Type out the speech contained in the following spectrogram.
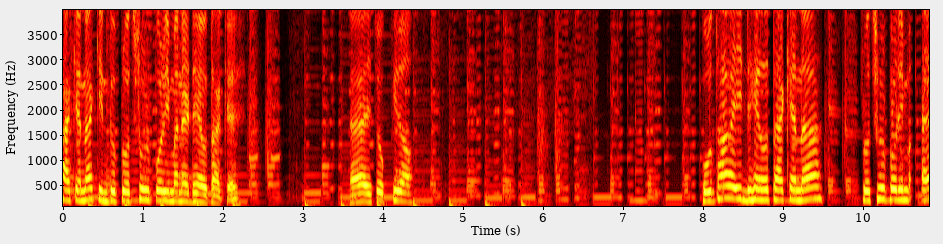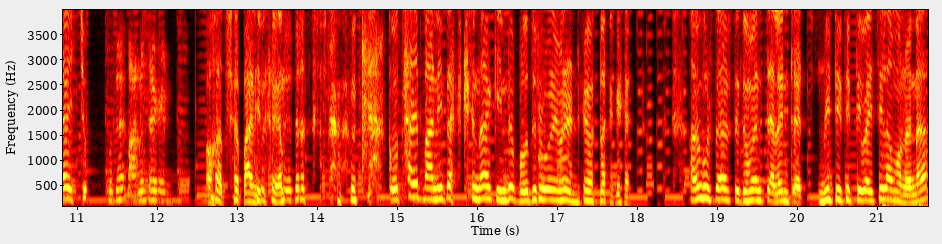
থাকে না কিন্তু প্রচুর পরিমাণে ঢেউ থাকে। এই চোখ ফিরাও। কোথায় ঢেউ থাকে না প্রচুর পরিমাণ এই চোখ কোথায় পানি থাকে? ও আচ্ছা পানি থাকে না। কোথায় পানি থাকে না কিন্তু প্রচুর পরিমাণে ঢেউ থাকে। আমি বুঝতে পারছি তুমি ট্যালেন্টেড বৃত্তি তৃপ্তি পাইছিলাম মনে না?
